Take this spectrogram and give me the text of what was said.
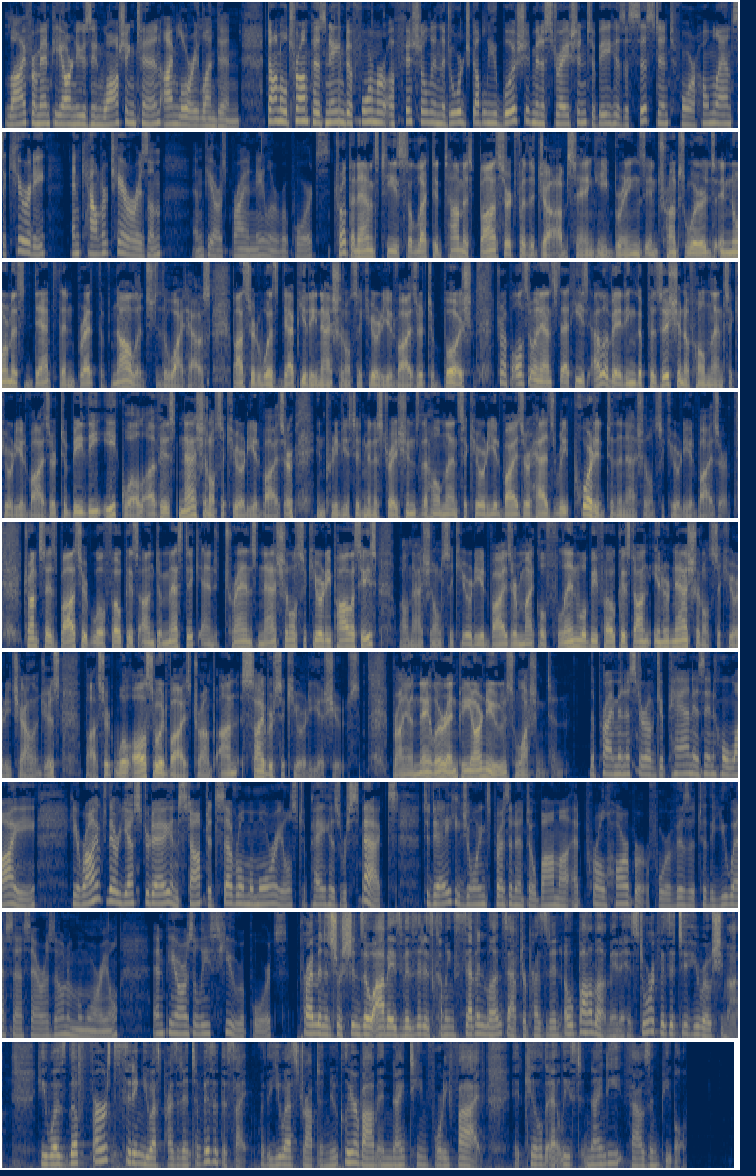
Live from NPR News in Washington, I'm Lori London. Donald Trump has named a former official in the George W. Bush administration to be his assistant for Homeland Security and Counterterrorism. NPR's Brian Naylor reports. Trump announced he selected Thomas Bossert for the job, saying he brings, in Trump's words, enormous depth and breadth of knowledge to the White House. Bossert was Deputy National Security Advisor to Bush. Trump also announced that he's elevating the position of Homeland Security Advisor to be the equal of his National Security Advisor. In previous administrations, the Homeland Security Advisor has reported to the National Security Advisor. Trump says Bossert will focus on domestic and transnational security policies, while National Security Advisor Michael Flynn will be focused on international security challenges. Bossert will also advise Trump on cybersecurity issues. Brian Naylor, NPR News, Washington. The Prime Minister of Japan is in Hawaii. He arrived there yesterday and stopped at several memorials to pay his respects. Today, he joins President Obama at Pearl Harbor for a visit to the USS Arizona Memorial. NPR's Elise Hu reports. Prime Minister Shinzo Abe's visit is coming seven months after President Obama made a historic visit to Hiroshima. He was the first sitting U.S. president to visit the site, where the U.S. dropped a nuclear bomb in 1945. It killed at least 90,000 people.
